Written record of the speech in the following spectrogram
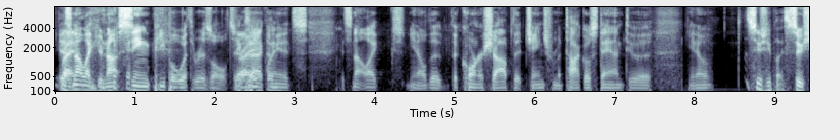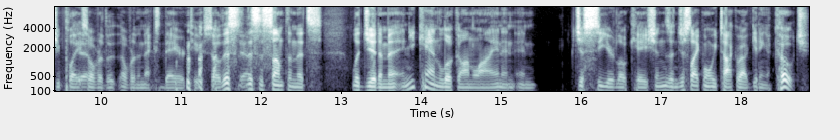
It's Right. not like you're not seeing people with results. Right? Exactly. I mean, it's it's not like you know the the corner shop that changed from a taco stand to a you know Sushi place. sushi place Yeah. over the over the next day or two. So this this is something that's legitimate, and you can look online and and just see your locations. And just like when we talk about getting a coach,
